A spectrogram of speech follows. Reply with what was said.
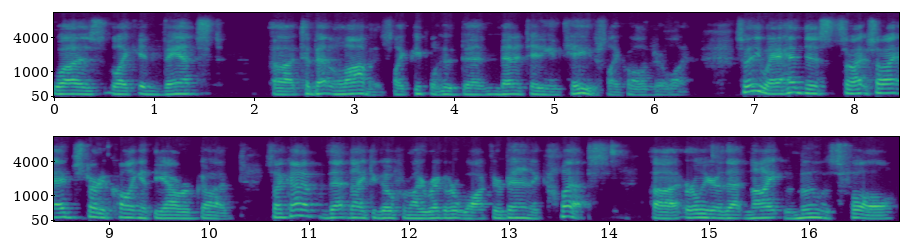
was like advanced uh, Tibetan lamas, like people who'd been meditating in caves like all of their life. So anyway, I had this. So I, so I started calling it the hour of God. So I got up that night to go for my regular walk. There had been an eclipse uh, earlier that night. The moon was full,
